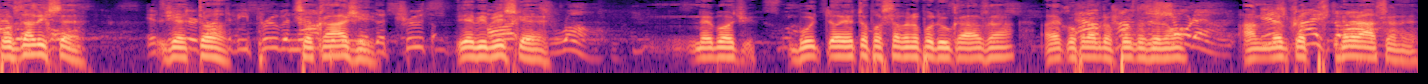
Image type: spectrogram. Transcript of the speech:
Poznali it's že to, co káží, je biblické. Neboť buď to je to postaveno pod důkáza a jako potvrzeno, showdown. a nebo převrácené.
